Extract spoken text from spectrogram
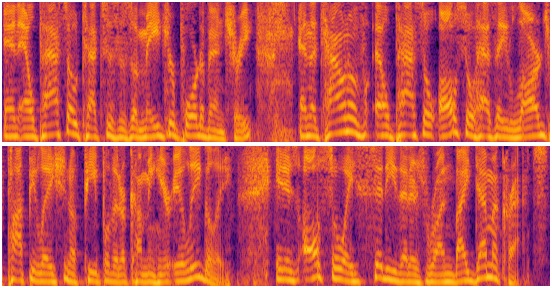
and El Paso, Texas is a major port of entry. And the town of El Paso also has a large population of people that are coming here illegally. It is also a city that is run by Democrats.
